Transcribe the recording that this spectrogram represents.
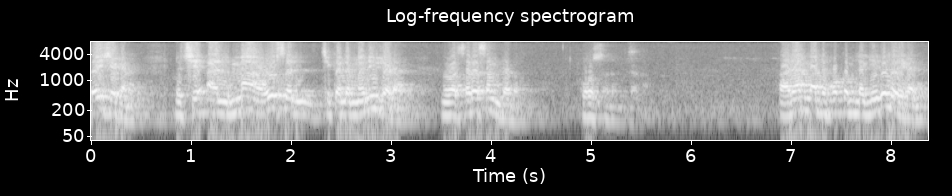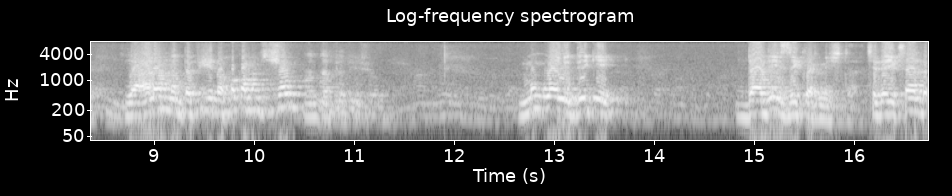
صحیح څنګه نو چې الماء غسل چې کله منی لړه نو سره سم لړه غسل هم لړه علم باندې حکم لګیدل دی کنه یا علم منتفی نو حکم هم شو منتفی شو موږ وایو دی کې د دې ذکر نشته چې د اکسال د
